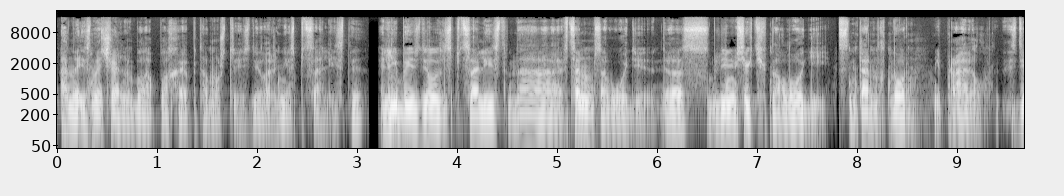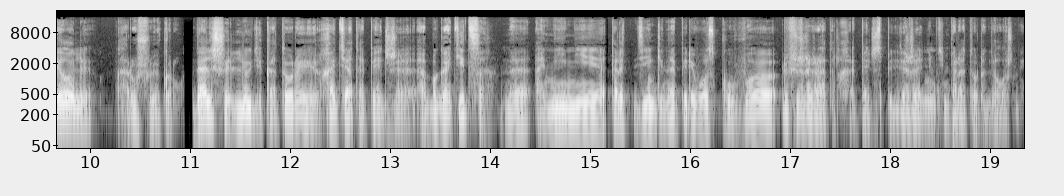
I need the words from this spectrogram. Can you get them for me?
она изначально была плохая, потому что ее сделали не специалисты, либо ее сделали специалисты на официальном заводе, да, с соблюдением всех технологий, санитарных норм и правил. Сделали хорошую икру. Дальше люди, которые хотят, опять же, обогатиться, да, они не тратят деньги на перевозку в рефрижераторах, опять же, с поддержанием температуры должной.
